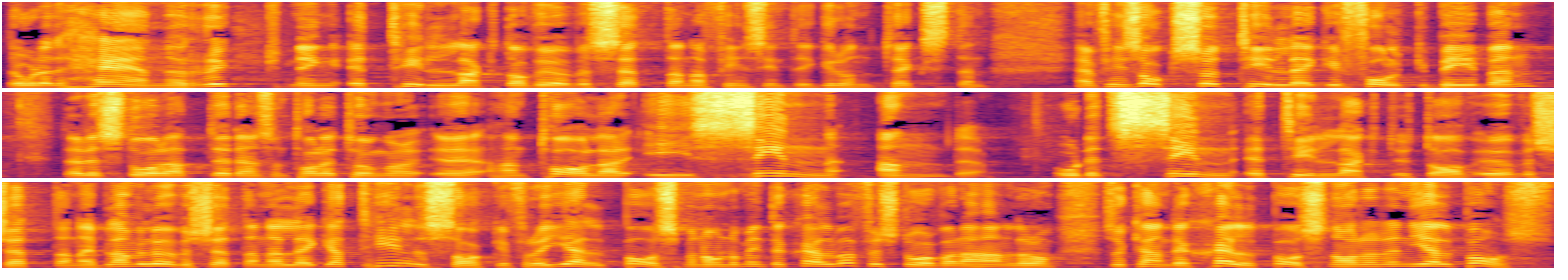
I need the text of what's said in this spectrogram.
Det ordet hänryckning är tillagt av översättarna, finns inte i grundtexten. Här finns också ett tillägg i folkbibeln där det står att eh, den som talar tungor, eh, han talar i sin ande. Ordet sin är tillagt utav översättarna. Ibland vill översättarna lägga till saker för att hjälpa oss, men om de inte själva förstår vad det handlar om så kan det hjälpa oss snarare än hjälpa oss.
